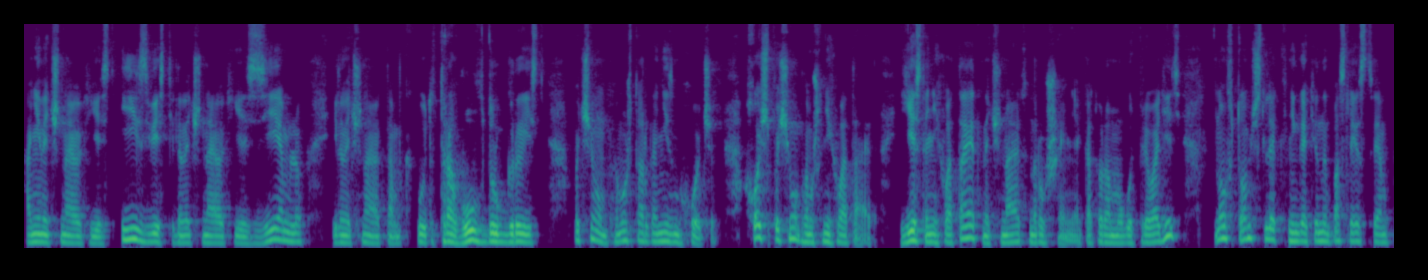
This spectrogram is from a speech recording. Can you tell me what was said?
Они начинают есть известь, или начинают есть землю, или начинают там какую-то траву вдруг грызть. Почему? Потому что организм хочет. Хочет почему? Потому что не хватает. Если не хватает, начинаются нарушения, которые могут приводить, ну, в том числе к негативным последствиям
